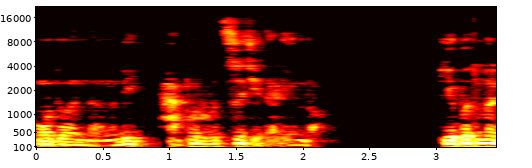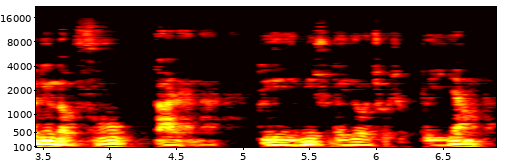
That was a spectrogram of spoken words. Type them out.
工作能力还不如自己的领导，给不同的领导服务，当然呢，对秘书的要求是不一样的。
